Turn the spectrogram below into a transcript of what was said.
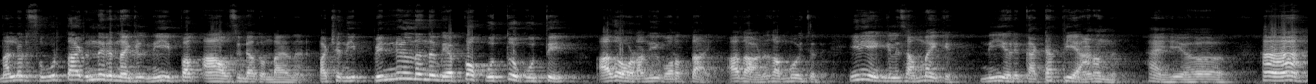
നല്ലൊരു സുഹൃത്തായിട്ട് നിന്നിരുന്നെങ്കിൽ നീ ഇപ്പം ആ ഹൗസിന്റെ അകത്ത് ഉണ്ടായിരുന്നേനെ. പക്ഷെ നീ പിന്നിൽ നിന്നും എപ്പോ കുത്തു കുത്തി അതോടെ നീ പുറത്തായി. അതാണ് സംഭവിച്ചത്. ഇനിയെങ്കിലും സമ്മതിക്ക്. നീ ഒരു കട്ടപ്പിയാണെന്ന്. അയ്യോ. ആ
